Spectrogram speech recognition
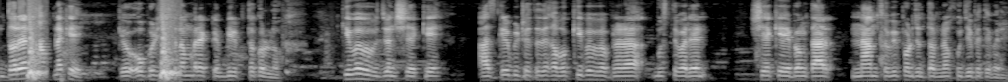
ধরেন আপনাকে কেউ অপরিচিত নাম্বার একটা বিরক্ত করল, কীভাবে বুঝবেন সে কে? আজকের ভিডিওতে দেখাবো কীভাবে আপনারা বুঝতে পারেন সে কে এবং তার নাম, ছবি পর্যন্ত আপনারা খুঁজে পেতে পারেন।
